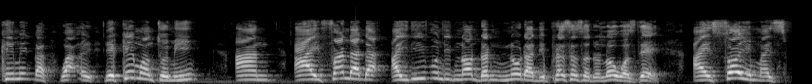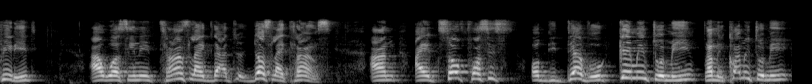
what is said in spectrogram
coming that they came onto me, and I found out that I even did not know that the presence of the Lord was there. I saw in my spirit, I was in a trance like that, just like trance, and I saw forces of the devil came into me, I mean, coming to me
